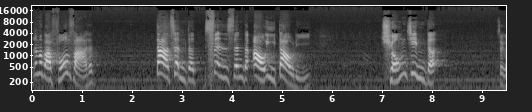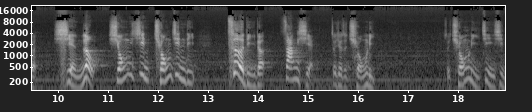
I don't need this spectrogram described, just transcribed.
那么把佛法的大乘的甚深的奥义道理，穷尽的这个显露，穷尽穷尽的彻底的彰显。这就是穷理，所以穷理尽性，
